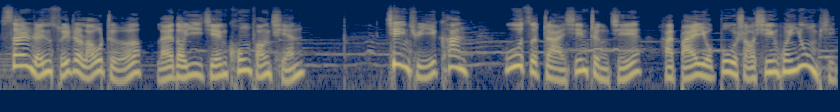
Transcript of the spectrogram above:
三人随着老者来到一间空房前，进去一看，屋子崭新整洁，还摆有不少新婚用品。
